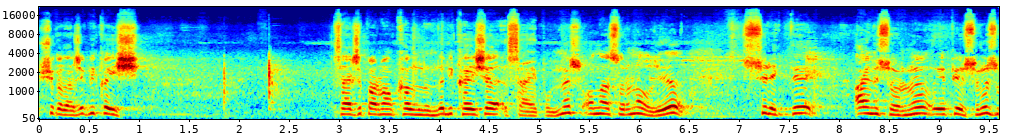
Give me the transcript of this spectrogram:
şu kadarcık bir kayış. Serçe parmağım kalınlığında bir kayışa sahip bunlar. Ondan sonra ne oluyor? Sürekli aynı sorunu yapıyorsunuz.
